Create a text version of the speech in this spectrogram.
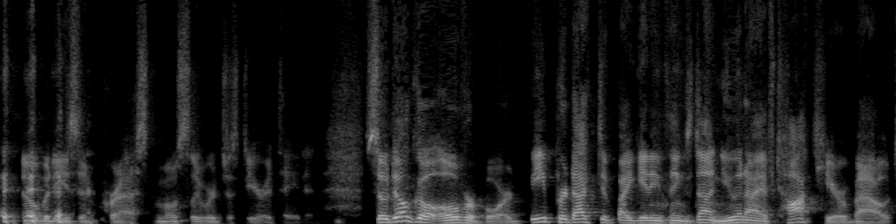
man. Nobody's impressed. Mostly we're just irritated. So don't go overboard. Be productive by getting things done. You and I have talked here about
